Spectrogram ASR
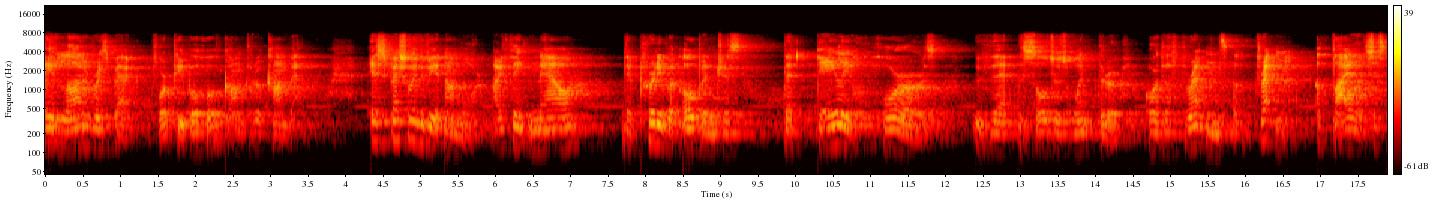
a lot of respect for people who have gone through combat, especially the Vietnam War. I think now they're pretty but open just the daily horrors that the soldiers went through or the threatens of threaten of violence, just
